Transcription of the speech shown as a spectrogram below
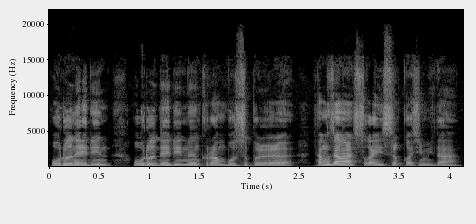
오르내린, 오르내리는 그런 모습을 상상할 수가 있을 것입니다.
